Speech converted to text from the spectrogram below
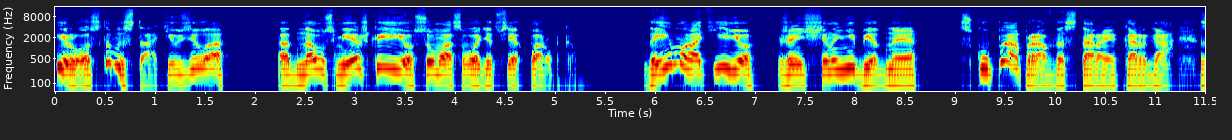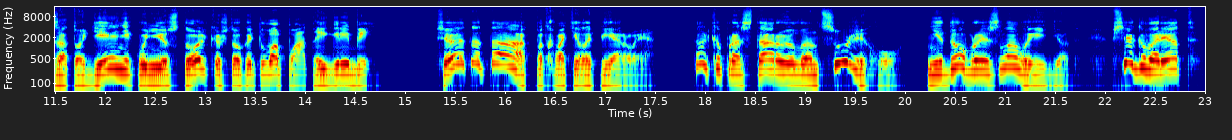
и ростом и статью взяла. Одна усмешка ее с ума сводит всех парубков. Да и мать ее, женщина не бедная, скупа, правда, старая корга, зато денег у нее столько, что хоть лопатой греби. Все это так, — подхватила первая. Только про старую ланцужиху недобрая слава идет. Все говорят,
